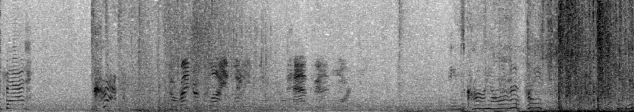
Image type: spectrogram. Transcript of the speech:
Is bad. Crap! Surrender quietly. You have been warned. AIM's crawling all over the place. I can't hear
